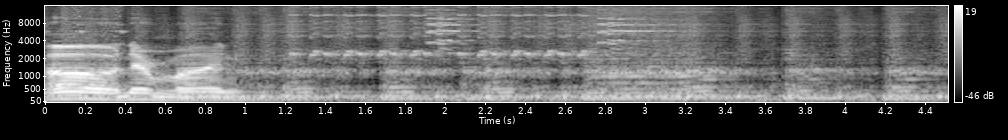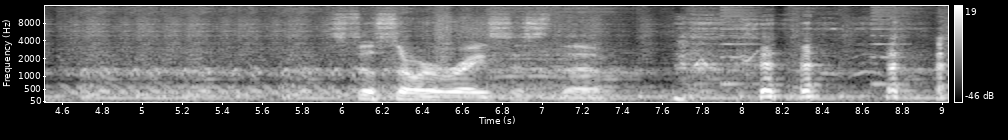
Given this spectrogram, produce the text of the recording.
Oh, never mind. Still sort of racist though.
